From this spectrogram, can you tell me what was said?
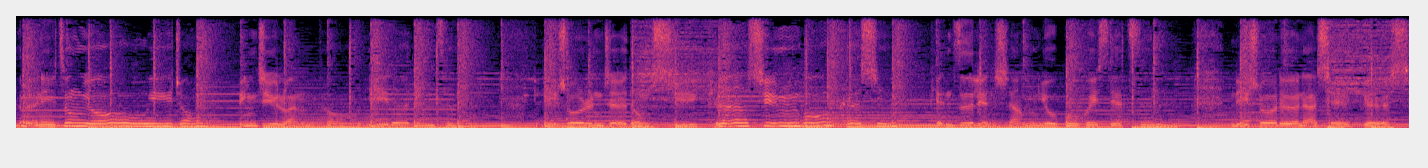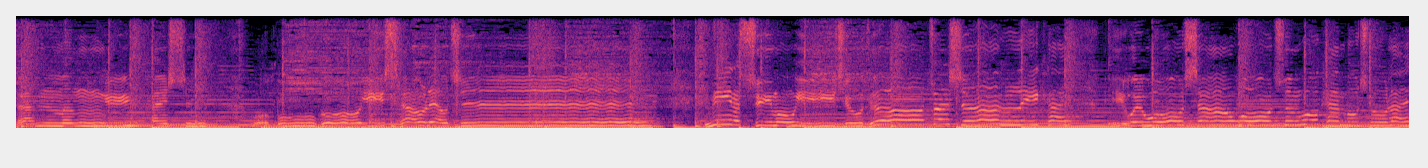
可你总有一种病急乱投。这东西可信不可信？骗子脸上又不会写字，你说的那些隔山盟与海誓，我不过一笑了之。你那蓄谋已久的转身离开，以为我傻我蠢我看不出来，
